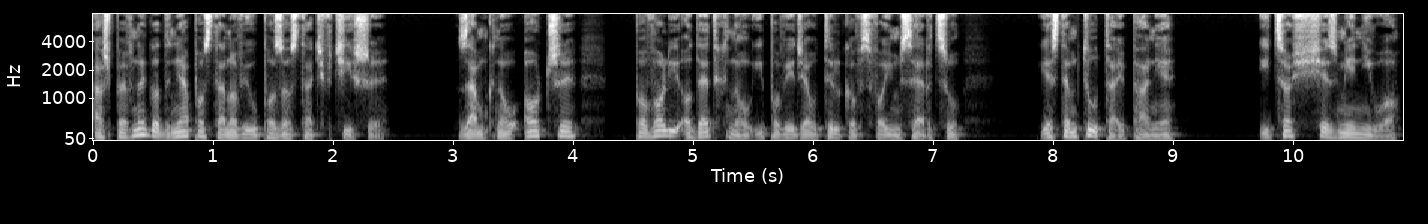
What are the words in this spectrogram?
aż pewnego dnia postanowił pozostać w ciszy. Zamknął oczy, powoli odetchnął i powiedział tylko w swoim sercu – Jestem tutaj, panie. I coś się zmieniło.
